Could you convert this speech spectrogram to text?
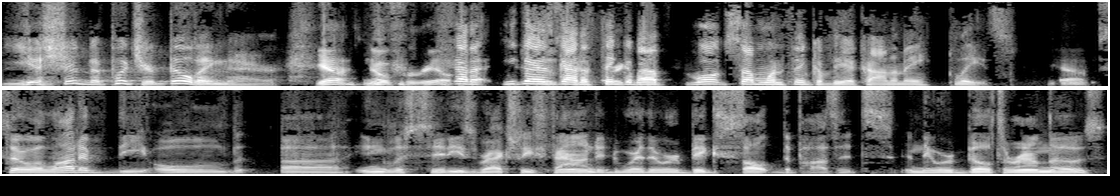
you shouldn't have put your building there. yeah no for real You gotta, you guys got to think very- about. Won't someone think of the economy, please? yeah so a lot of the old uh, english cities were actually founded where there were big salt deposits and they were built around those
